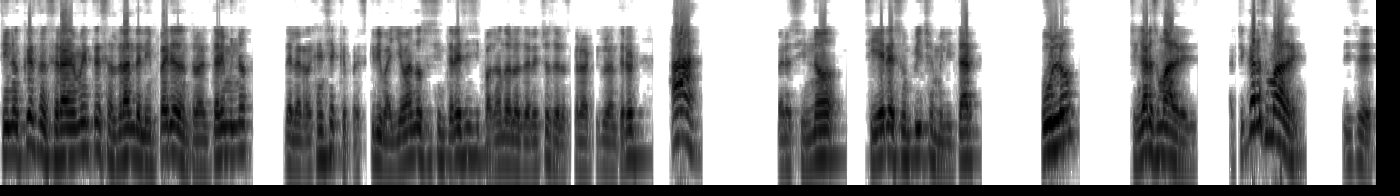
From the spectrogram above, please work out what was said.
sino que necesariamente saldrán del imperio dentro del término de la regencia que prescriba, llevando sus intereses y pagando los derechos de los que el artículo anterior. Ah, pero si no, si eres un pinche militar culo, chingar a su madre, a chingar a su madre, dice,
